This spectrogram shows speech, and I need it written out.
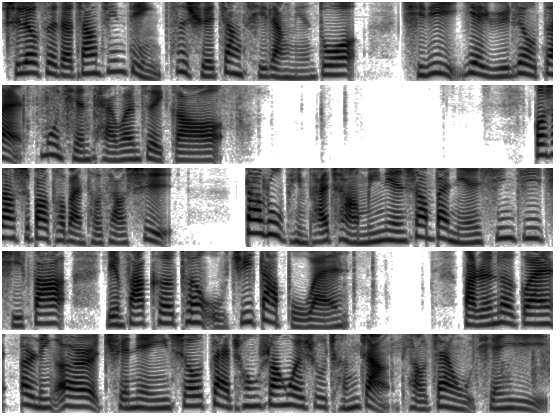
十六岁的张金鼎自学降旗两年多，棋力业余六段，目前台湾最高。工商时报头版头条是：大陆品牌厂明年上半年新机齐发，联发科吞五 G 大补丸。法人乐观，二零二二全年营收再冲双位数成长，挑战五千亿。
